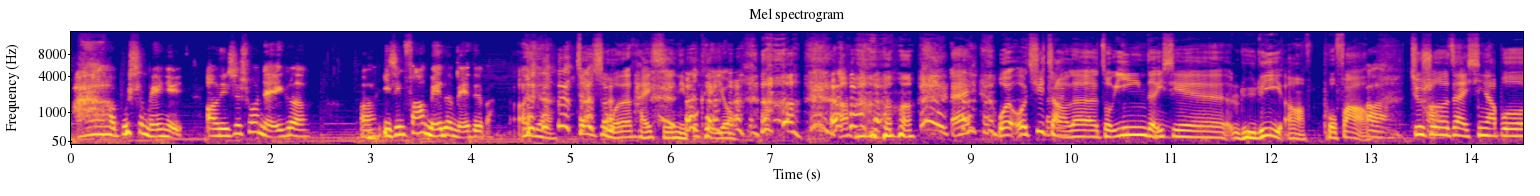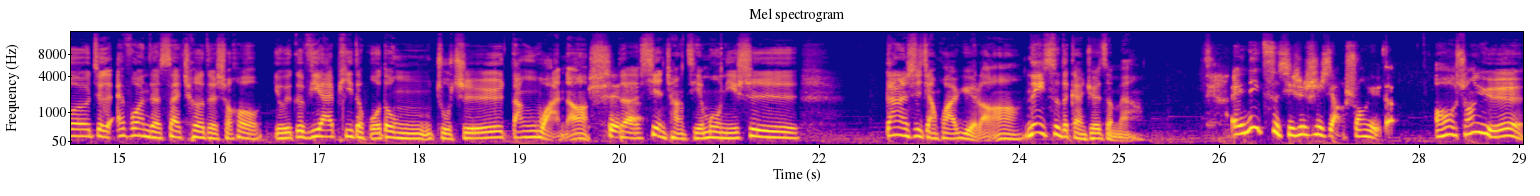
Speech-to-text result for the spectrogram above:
啊，不是美女哦，你是说哪一个？啊，已经发霉的霉对吧？哎呀，这个是我的台词，你不可以用。啊 哎，我我去找了走英英的一些履历啊，profile，、啊就说在新加坡这个 F1 的赛车的时候，有一个 VIP 的活动主持当晚啊是的现场节目，你是当然是讲华语了啊，那次的感觉怎么样？哎，那次其实是讲双语的，哦，双语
